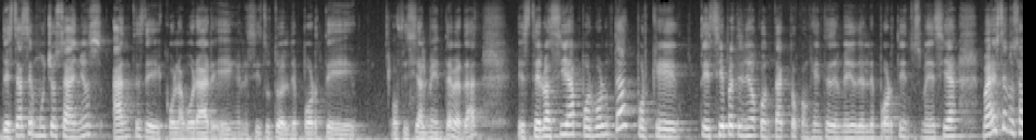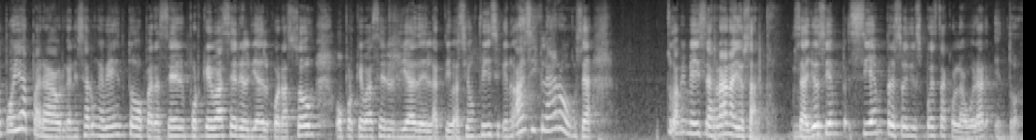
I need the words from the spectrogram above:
desde hace muchos años, antes de colaborar en el Instituto del Deporte oficialmente, ¿verdad? Este, lo hacía por voluntad, porque siempre he tenido contacto con gente del medio del deporte, y entonces me decía, maestra, ¿nos apoya para organizar un evento, para hacer, porque va a ser el Día del Corazón, o porque va a ser el Día de la Activación Física? no, ah, sí, claro, o sea, tú a mí me dices rana, yo salto. O sea, yo siempre, siempre soy dispuesta a colaborar en todo.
